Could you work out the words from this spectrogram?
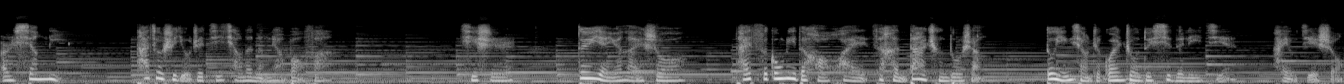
而香丽，她就是有着极强的能量爆发。其实，对于演员来说，台词功力的好坏，在很大程度上都影响着观众对戏的理解还有接受。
